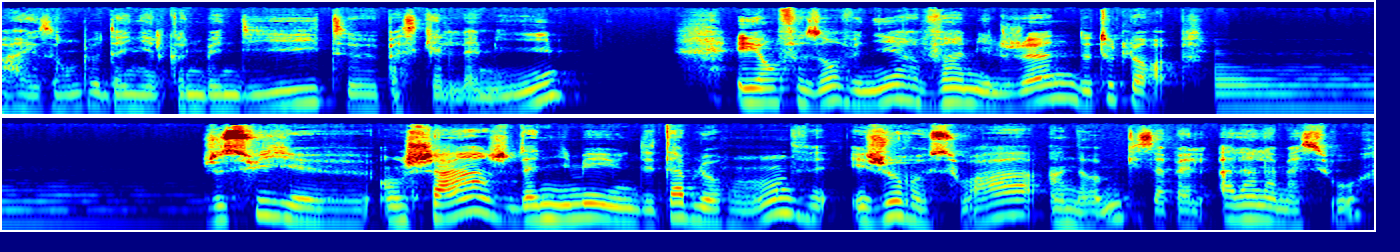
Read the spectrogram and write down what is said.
par exemple Daniel Cohn-Bendit, euh, Pascal Lamy, et en faisant venir 20 000 jeunes de toute l'Europe. Je suis euh, en charge d'animer une des tables rondes et je reçois un homme qui s'appelle Alain Lamassoure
